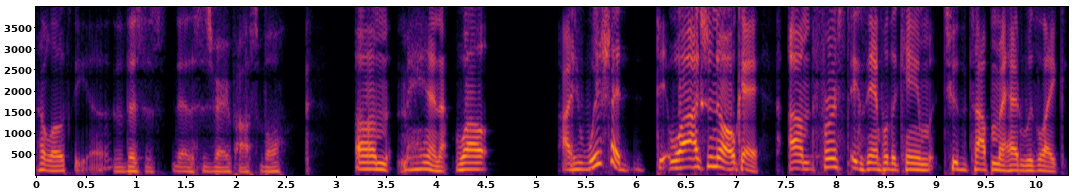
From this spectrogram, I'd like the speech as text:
Hello, Thea. This is this is very possible. Um, man, well, I wish I did. Well, actually, no. Okay. Um, first example that came to the top of my head was like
